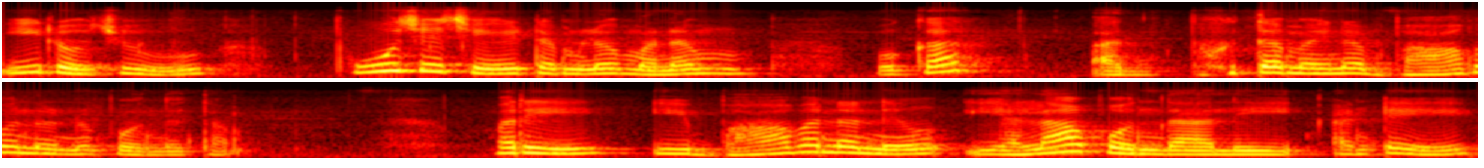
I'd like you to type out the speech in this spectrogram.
ఈరోజు పూజ చేయటంలో మనం ఒక అద్భుతమైన భావనను పొందుతాం. మరి ఈ భావనను ఎలా పొందాలి అంటే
